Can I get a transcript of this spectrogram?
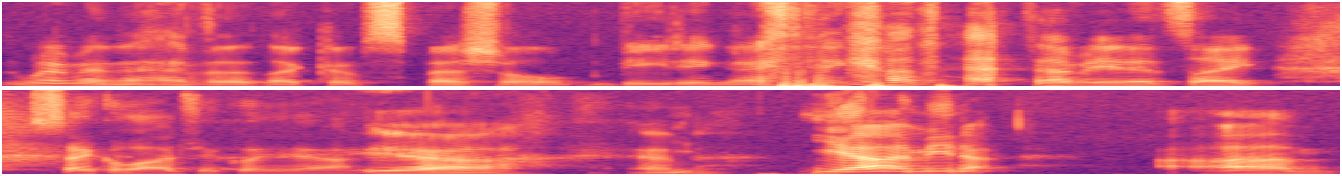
women have a, like a special beating, I think, on that. I mean, it's like psychologically, yeah. Yeah, and yeah, I mean, um,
